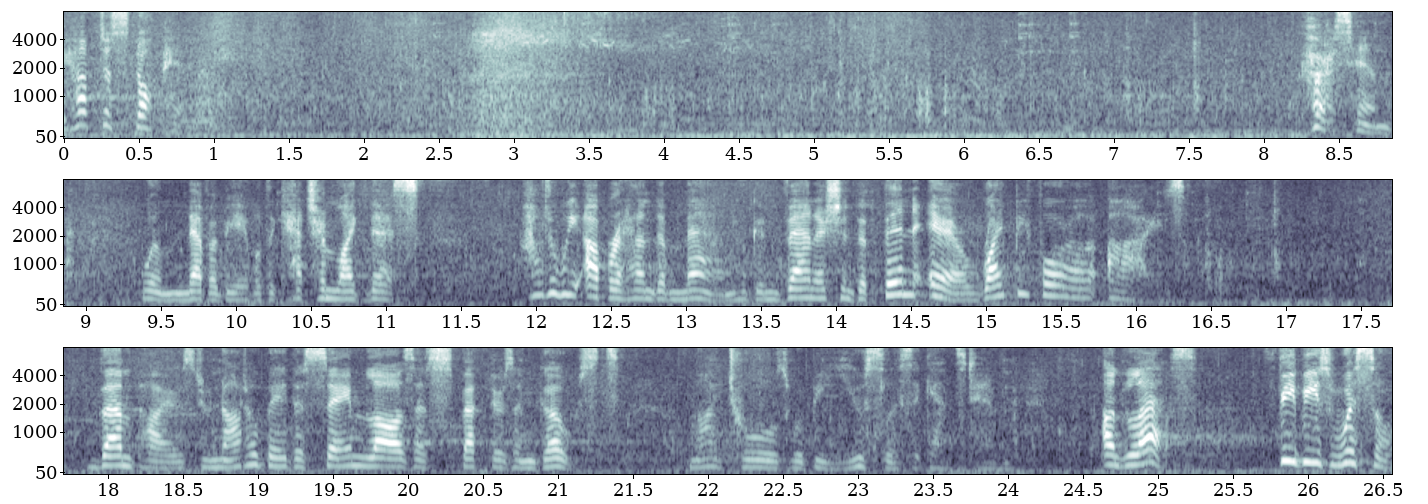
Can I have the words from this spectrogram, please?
We have to stop him. Curse him. We'll never be able to catch him like this. How do we apprehend a man who can vanish into thin air right before our eyes? Vampires do not obey the same laws as specters and ghosts. My tools would be useless against him. Unless... Phoebe's whistle.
